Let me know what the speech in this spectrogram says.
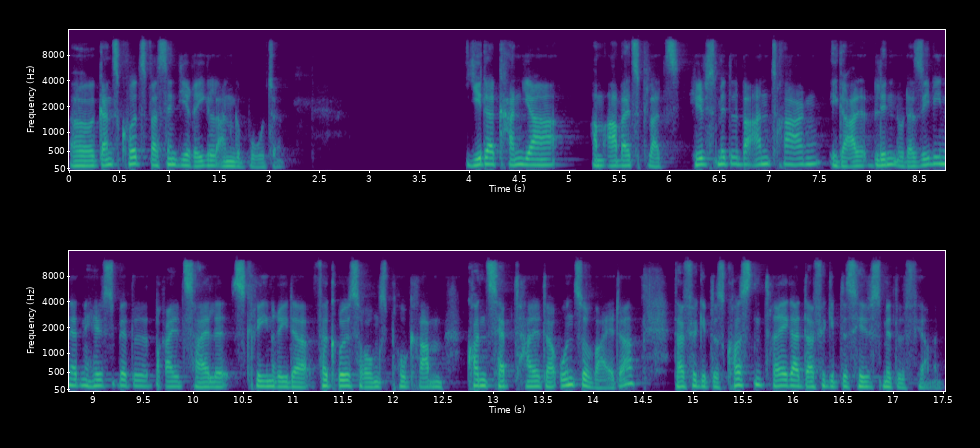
Äh, ganz kurz, was sind die Regelangebote? Jeder kann ja am Arbeitsplatz Hilfsmittel beantragen, egal Blinden- oder Sehbehindertenhilfsmittel, Breilzeile, Screenreader, Vergrößerungsprogramm, Konzepthalter und so weiter. Dafür gibt es Kostenträger, dafür gibt es Hilfsmittelfirmen.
